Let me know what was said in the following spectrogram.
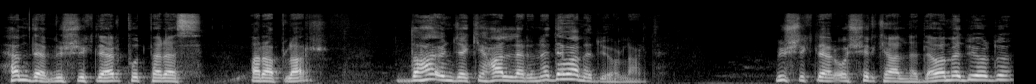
hem de müşrikler, putperest Araplar daha önceki hallerine devam ediyorlardı. Müşrikler o şirk haline devam ediyordu.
